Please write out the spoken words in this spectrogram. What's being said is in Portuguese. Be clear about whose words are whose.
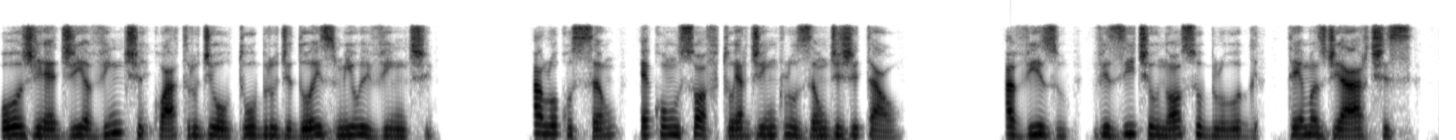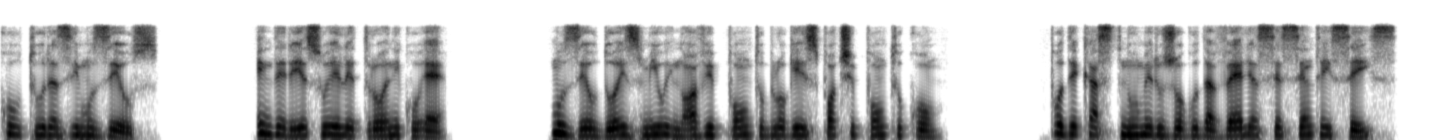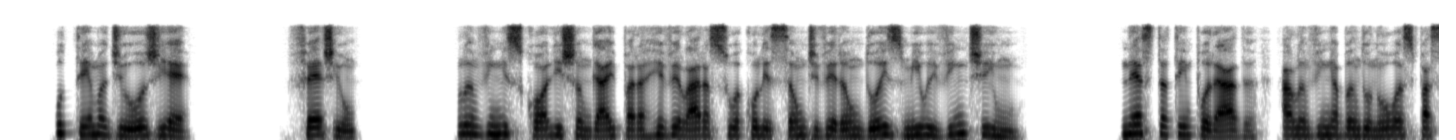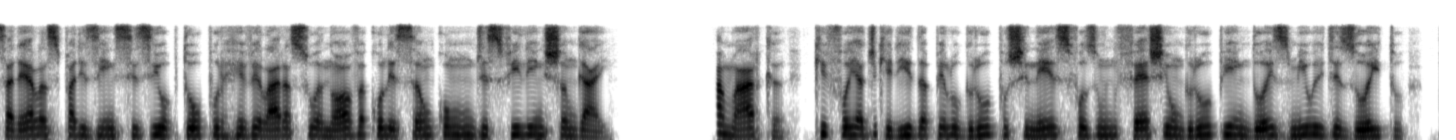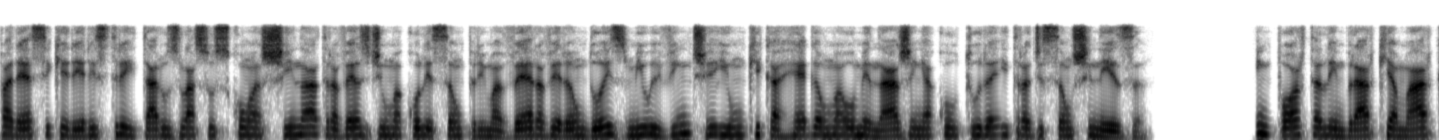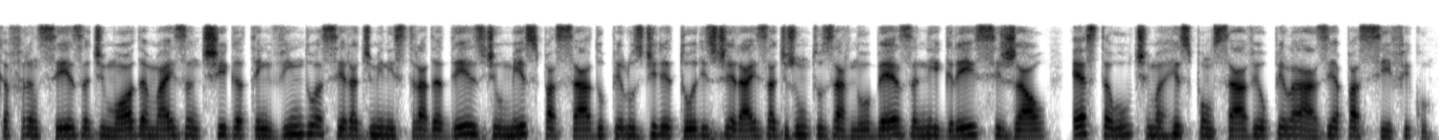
Speaker 1: Hoje é dia 24 de outubro de 2020. A locução é com o software de inclusão digital. Aviso: visite o nosso blog, temas de artes, culturas e museus. Endereço eletrônico é museu2009.blogspot.com. Podcast número Jogo da Velha 66. O tema de hoje é Fashion. Lanvin escolhe Xangai para revelar a sua coleção de verão 2021. Nesta temporada, a Lanvin abandonou as passarelas parisienses e optou por revelar a sua nova coleção com um desfile em Xangai. A marca, que foi adquirida pelo grupo chinês Fosun Fashion Group em 2018, parece querer estreitar os laços com a China através de uma coleção Primavera-Verão 2021 que carrega uma homenagem à cultura e tradição chinesa. Importa lembrar que a marca francesa de moda mais antiga tem vindo a ser administrada desde o mês passado pelos diretores gerais adjuntos Arnaud Bezan e Grace Zhao, esta última responsável pela Ásia-Pacífico.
